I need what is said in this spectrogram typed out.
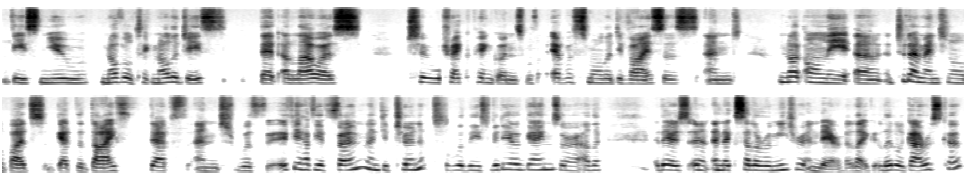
These new novel technologies that allow us to track penguins with ever smaller devices and not only uh, two dimensional, but get the dive depth and with if you have your phone and you turn it with these video games or other there's an, an accelerometer in there like a little gyroscope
